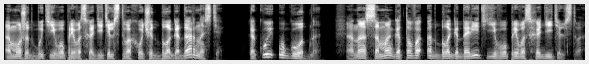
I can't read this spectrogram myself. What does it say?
А может быть, его превосходительство хочет благодарности? Какой угодно. Она сама готова отблагодарить его превосходительство.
